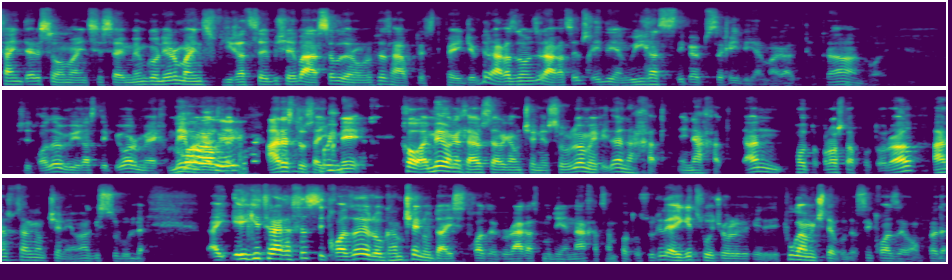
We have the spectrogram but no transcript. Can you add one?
საინტერესოა მაინც ეს აი მე მგონია რომ მაინც ვიღაცები შეიძლება არსებობდნენ რომლებსაც აქვთ პეიჯები და რაღაც დონეზე რაღაცებს ყიდიან, ვიღაც ტიპებს ყიდიან მაგალითად რა, ანუ აი სიტყვაზე ვიღაც ტიპი ვარ მე მე მაგალითად არასდროს აი მე ხო, აი მე მაგალითად არასდროს არ გამჩენია სრული, მე ყიდა ნახატი, აი ნახატი. ან ფოტო, პროსტა ფოტო რა, არასდროს არ გამჩენია მაგის სრული და აი ეგეთ რაღაცა სიტყვაზე რომ გამჩენოდა ის სიტყვაზე რომ რაღაც მოდიან ნახაც ამ ფოტოს ვიყიდე, აი ეგეც უეჭველი ვიყიდე. თუ გამიჩნდებოდა სიტყვაზე ვამფრა და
